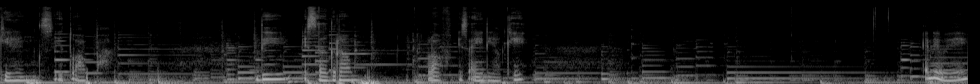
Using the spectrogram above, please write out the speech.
gengs itu apa di Instagram Love is ID oke okay? anyway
